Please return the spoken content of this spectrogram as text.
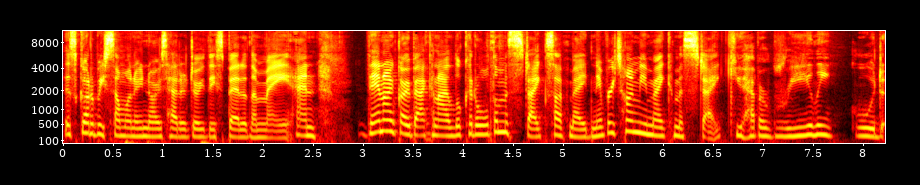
there's got to be someone who knows how to do this better than me. And then I go back and I look at all the mistakes I've made. And every time you make a mistake, you have a really good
